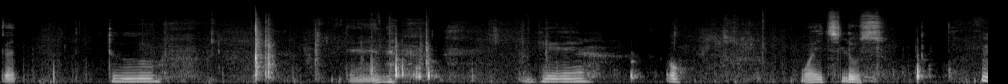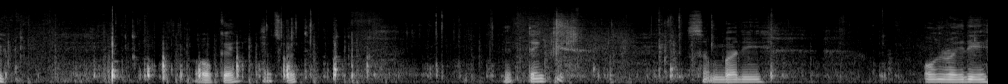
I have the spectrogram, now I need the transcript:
got two. Then here. Oh, why it's loose? Hmm. Okay, that's good. I think somebody already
